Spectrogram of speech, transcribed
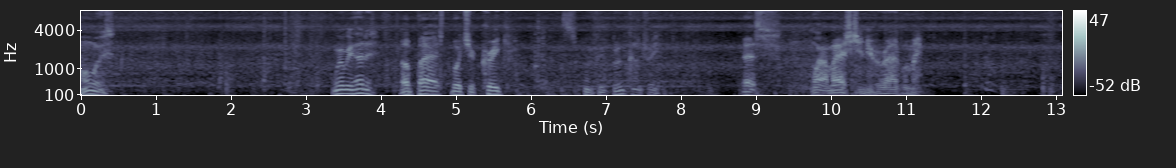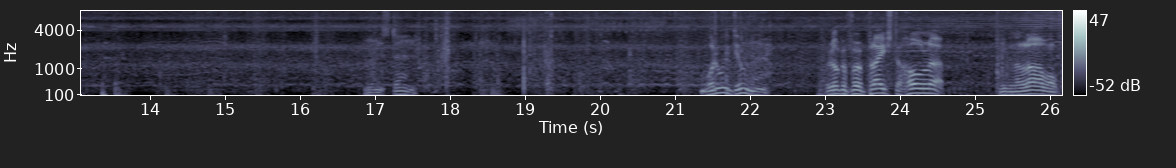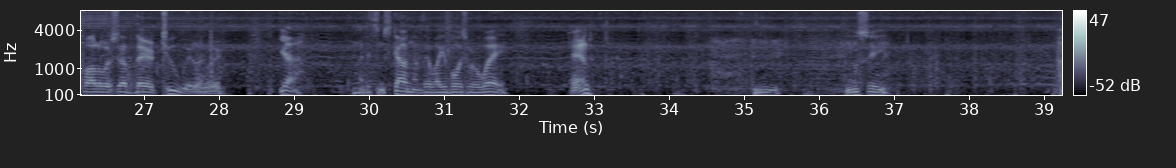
Always. Where are we headed? Up past Butcher Creek. It's Murfree Brood country. That's why I'm asking you to ride with me. I understand. What are we doing there? We're looking for a place to hole up. Even the law won't follow us up there too willingly. Yeah. I did some scouting up there while you boys were away. And? Hmm. You'll see.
